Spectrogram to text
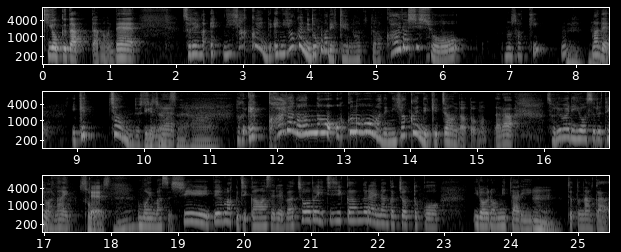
記憶だったのでそれが「え200円でえ200円でどこまで行けんの?」って言ったら海田師匠の先うんまで行けちゃうんですよねね。はいだからえ階段のあんな奥の方まで200円で行けちゃうんだと思ったらそれは利用する手はないって。思いますしでうまく時間合わせればちょうど1時間ぐらいなんかちょっとこういろいろ見たり、うん。ちょっとなんか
